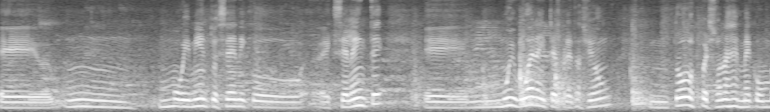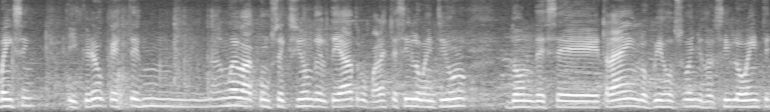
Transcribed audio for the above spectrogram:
un movimiento escénico excelente. Eh, muy buena interpretación, todos los personajes me convencen y creo que esta es una nueva concepción del teatro para este siglo XXI donde se traen los viejos sueños del siglo XX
